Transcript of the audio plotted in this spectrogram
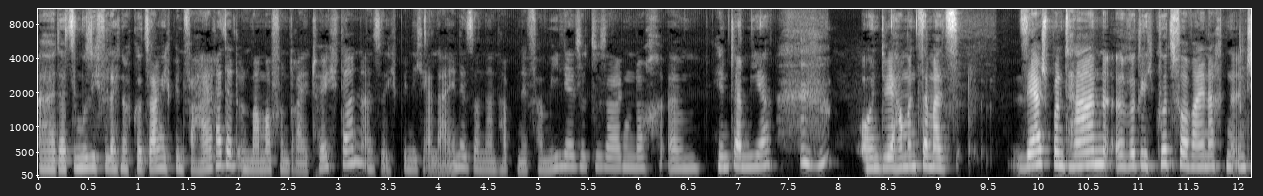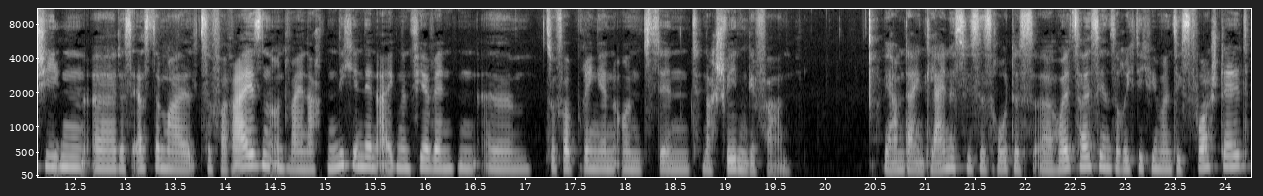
Äh, dazu muss ich vielleicht noch kurz sagen, ich bin verheiratet und Mama von drei Töchtern. Also ich bin nicht alleine, sondern habe eine Familie sozusagen noch ähm, hinter mir. Mhm. Und wir haben uns damals sehr spontan, äh, wirklich kurz vor Weihnachten entschieden, äh, das erste Mal zu verreisen und Weihnachten nicht in den eigenen vier Wänden äh, zu verbringen und sind nach Schweden gefahren. Wir haben da ein kleines, süßes, rotes äh, Holzhäuschen, so richtig wie man sich's vorstellt,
